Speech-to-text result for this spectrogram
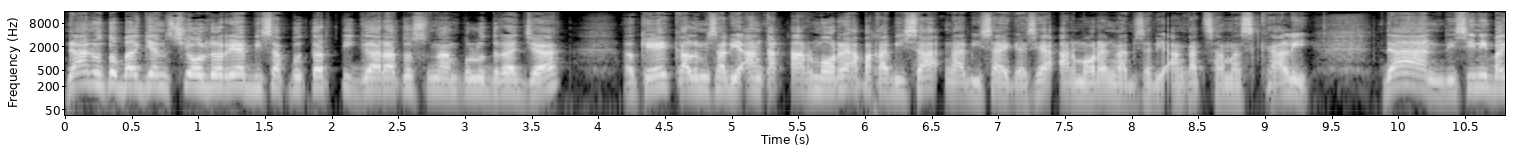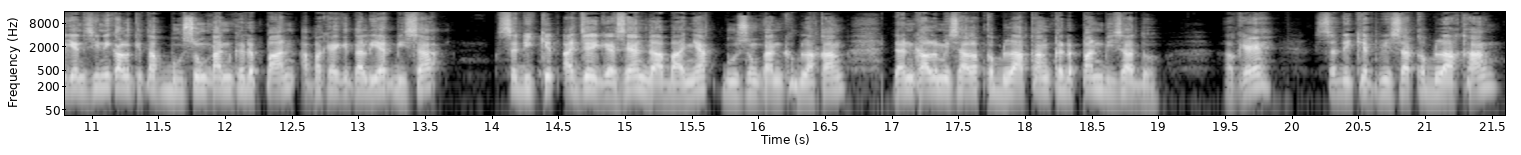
Dan untuk bagian shouldernya bisa putar 360 derajat. Oke, okay, kalau misalnya diangkat armornya apakah bisa? Nggak bisa ya guys ya, armornya nggak bisa diangkat sama sekali. Dan di sini bagian sini kalau kita busungkan ke depan, apakah kita lihat bisa? Sedikit aja ya guys ya, nggak banyak, busungkan ke belakang. Dan kalau misalnya ke belakang ke depan bisa tuh. Oke, okay? sedikit bisa ke belakang.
